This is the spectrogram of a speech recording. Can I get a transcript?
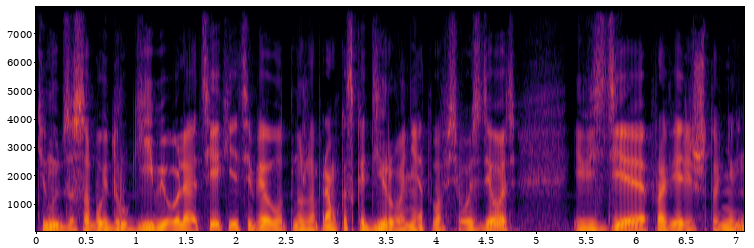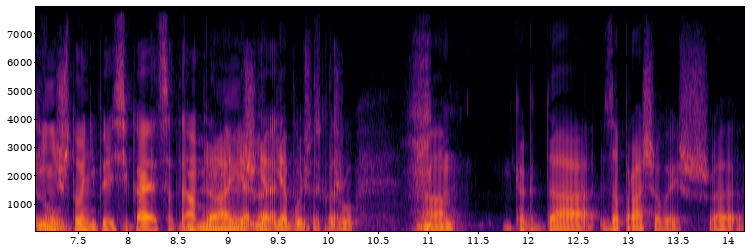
тянуть за собой другие библиотеки, и тебе вот нужно прям каскадирование этого всего сделать, и везде проверить, что нигде ну, ничто не пересекается там, да, не мешает. Я, я, я больше скажу, когда запрашиваешь, а,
